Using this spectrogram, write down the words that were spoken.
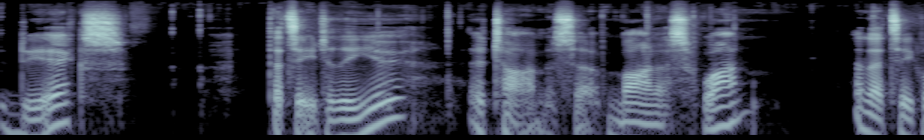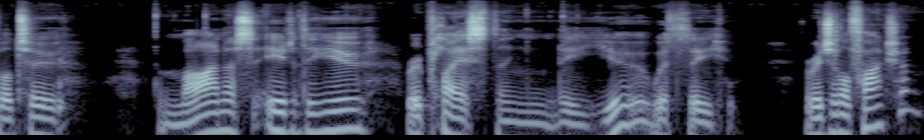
dx. That's e to the u times uh, minus 1, and that's equal to minus e to the u replacing the u with the original function,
